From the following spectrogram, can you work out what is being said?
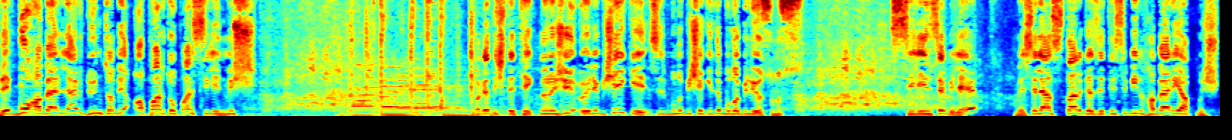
Ve bu haberler dün tabii apar topar silinmiş. Fakat işte teknoloji öyle bir şey ki siz bunu bir şekilde bulabiliyorsunuz. Silinse bile Mesela Star gazetesi bir haber yapmış.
